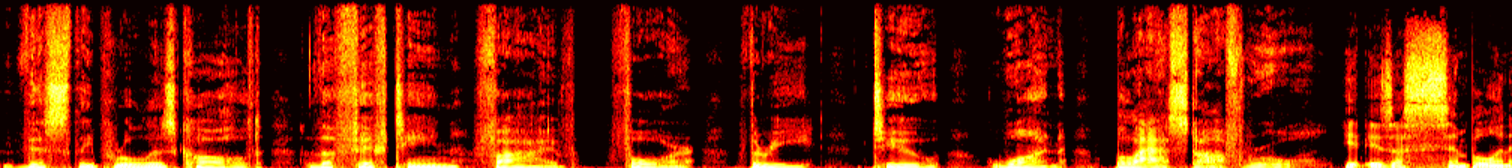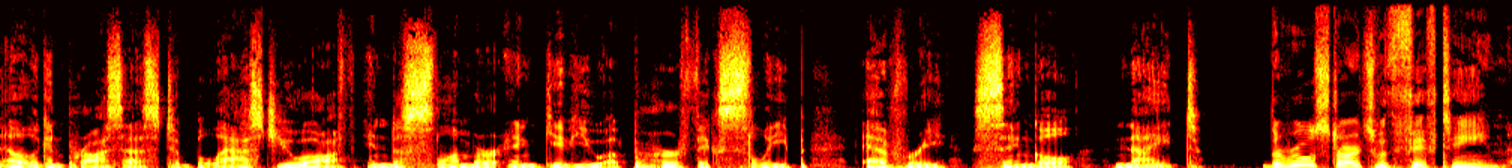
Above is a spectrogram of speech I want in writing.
This sleep rule is called the 15 5 4 3 2 1 blast off rule. It is a simple and elegant process to blast you off into slumber and give you a perfect sleep every single night. The rule starts with 15.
